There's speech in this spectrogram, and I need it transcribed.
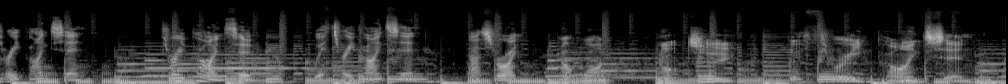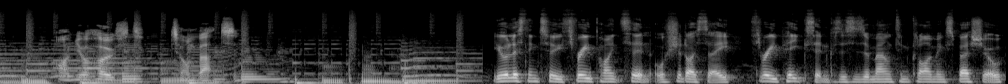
Three pints in. Three pints in. We're three pints in. That's right. Not one, not two, but three pints in. I'm your host, Tom Batson. You're listening to Three Pints In, or should I say Three Peaks In, because this is a mountain climbing special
